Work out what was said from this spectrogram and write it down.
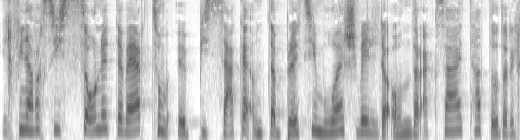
Ich finde einfach, es ist so nicht der Wert, um etwas zu sagen und dann plötzlich musst, weil der andere auch gesagt hat, oder ich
